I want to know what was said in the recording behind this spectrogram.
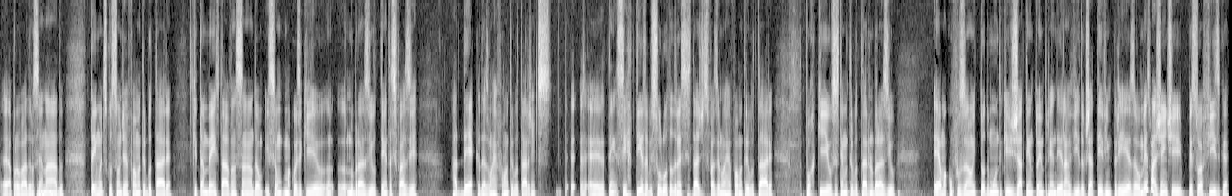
é, aprovada no uhum. Senado. Tem uma discussão de reforma tributária que também está avançando. Isso é uma coisa que no Brasil tenta se fazer há décadas uma reforma tributária. A gente é, é, tem certeza absoluta da necessidade de se fazer uma reforma tributária, porque o sistema tributário no Brasil é uma confusão e todo mundo que já tentou empreender na vida, que já teve empresa, ou mesmo a gente, pessoa física,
